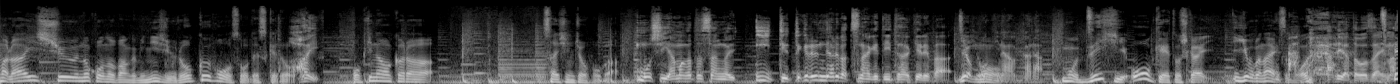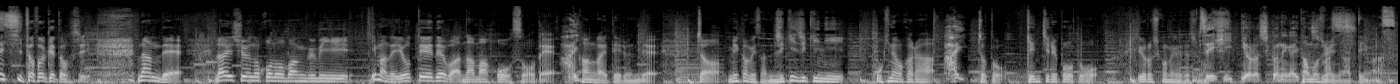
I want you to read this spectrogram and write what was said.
まあ、来週のこの番組26放送ですけど、はい、沖縄から最新情報が。もし山形さんがいいって言ってくれるんであればつなげていただければいやもう沖縄から。もうぜひ OK としか言いようがないですもんありがとうございます。ぜひ届けてほしい。なんで来週のこの番組今ね予定では生放送で考えているんで、はい、じゃあ三上さん直々に沖縄からちょっと現地レポートをよろしくお願いいたします、ぜひよろしくお願いいたします。楽しみになっています。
